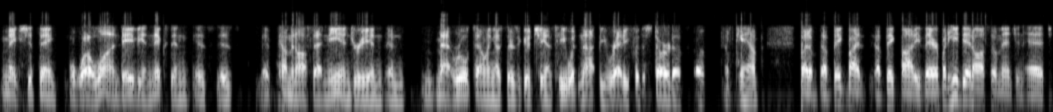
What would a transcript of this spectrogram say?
makes you think, well, one, Daviyon Nixon is is coming off that knee injury, and and Matt Rhule telling us there's a good chance he would not be ready for the start of of, of camp. But a, a big body, a big body there. But he did also mention edge.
